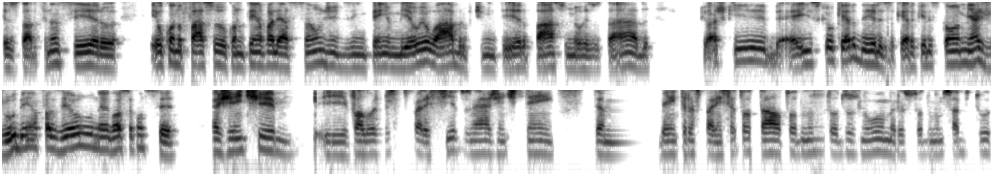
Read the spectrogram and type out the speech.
resultado financeiro. Eu quando faço, quando tem avaliação de desempenho meu, eu abro o time inteiro, passo o meu resultado. Que eu acho que é isso que eu quero deles. Eu quero que eles tão, me ajudem a fazer o negócio acontecer. A gente e valores parecidos, né? A gente tem também transparência total, todo mundo, todos os números, todo mundo sabe tudo.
